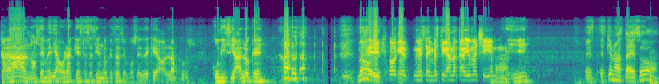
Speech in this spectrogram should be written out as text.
cada, no sé, media hora, ¿qué estás haciendo? ¿Qué estás haciendo? Pues es de que habla, pues, judicial o qué. No, sí, como que me está investigando acá bien machín. Sí. es, es que no, hasta eso.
